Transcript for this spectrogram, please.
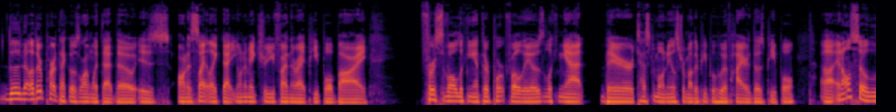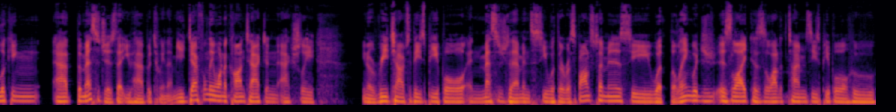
the other part that goes along with that though is on a site like that you want to make sure you find the right people by first of all looking at their portfolios looking at their testimonials from other people who have hired those people uh, and also looking at the messages that you have between them. You definitely want to contact and actually you know reach out to these people and message them and see what their response time is, see what the language is like, because a lot of times these people who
